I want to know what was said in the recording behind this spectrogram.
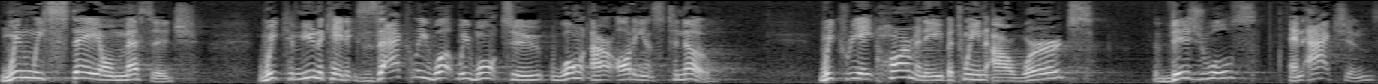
When we stay on message, we communicate exactly what we want to, want our audience to know. We create harmony between our words, visuals, and actions,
